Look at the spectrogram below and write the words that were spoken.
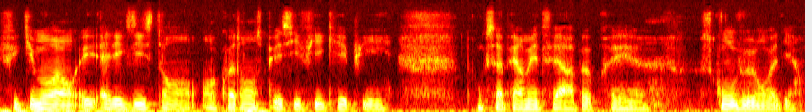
effectivement, elle existe en, quadrant spécifique et puis donc ça permet de faire à peu près ce qu'on veut, on va dire.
